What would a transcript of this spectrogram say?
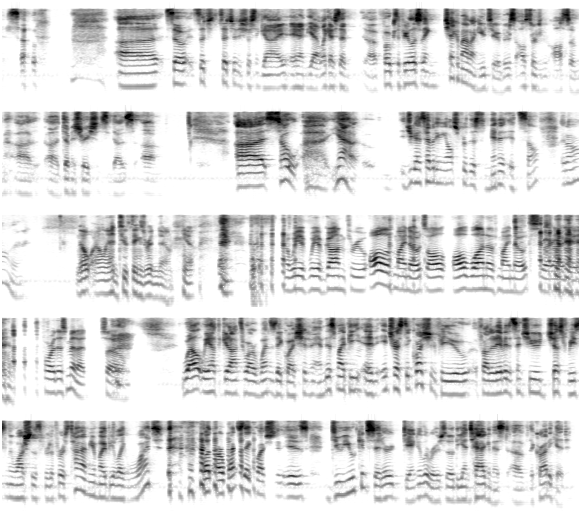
so. Uh, so such such an interesting guy, and yeah, like I said, uh, folks, if you're listening, check him out on YouTube. There's all sorts of awesome uh, uh demonstrations he does. Um, uh, so, uh, yeah, did you guys have anything else for this minute itself at all? Or? No, I only had two things written down. Yeah. we have we have gone through all of my notes, all all one of my notes that I made for this minute. So well, we have to get on to our Wednesday question, and this might be mm-hmm. an interesting question for you, Father David. Since you just recently watched this for the first time, you might be like, "What?" but our Wednesday question is: Do you consider Daniel Larusso the antagonist of the Karate Kid?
